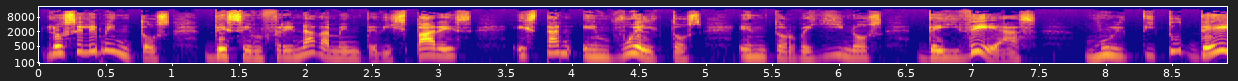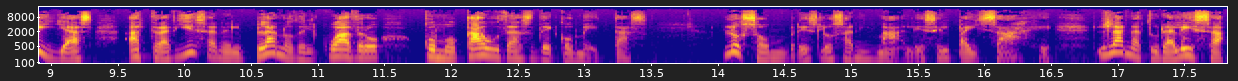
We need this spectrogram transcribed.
Los elementos desenfrenadamente dispares están envueltos en torbellinos de ideas multitud de ellas atraviesan el plano del cuadro como caudas de cometas. Los hombres, los animales, el paisaje, la naturaleza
